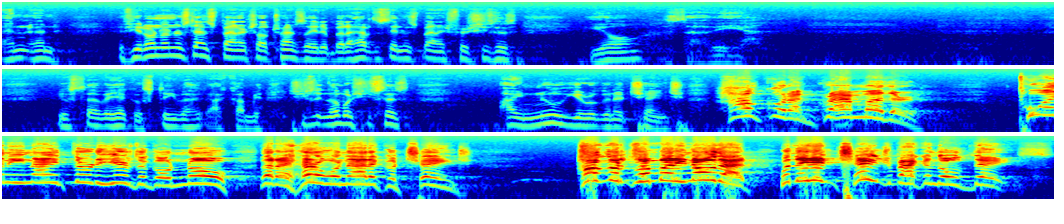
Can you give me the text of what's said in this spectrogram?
And, and if you don't understand Spanish, I'll translate it, but I have to say it in Spanish first. She says, Yo sabía. Yo sabía que usted iba a cambiar. She said, no, but she says, I knew you were going to change. How could a grandmother 29, 30 years ago know that a heroin addict could change? How could somebody know that when they didn't change back in those days?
